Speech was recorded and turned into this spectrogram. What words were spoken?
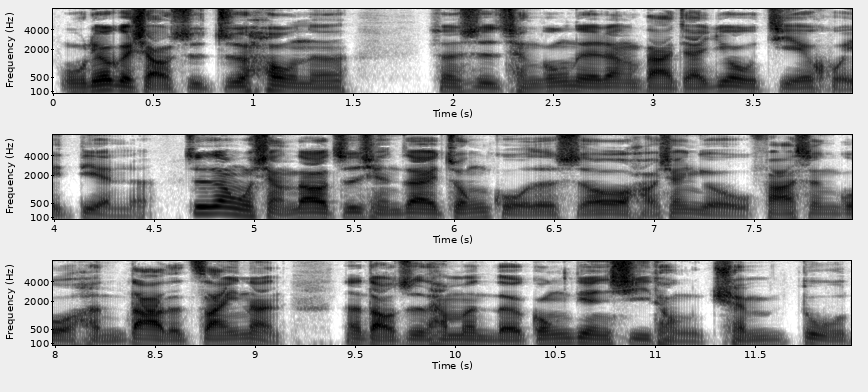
五六个小时之后呢，算是成功的让大家又接回电了。这让我想到之前在中国的时候，好像有发生过很大的灾难，那导致他们的供电系统全部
